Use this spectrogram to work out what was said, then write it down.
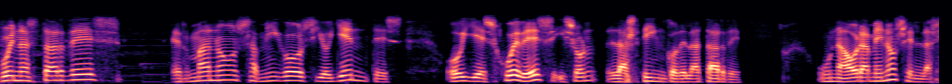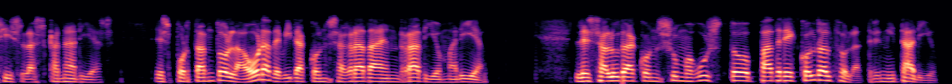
Buenas tardes, hermanos, amigos y oyentes. Hoy es jueves y son las cinco de la tarde, una hora menos en las Islas Canarias. Es por tanto la hora de vida consagrada en Radio María. Les saluda con sumo gusto Padre Coldo Alzola, Trinitario,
